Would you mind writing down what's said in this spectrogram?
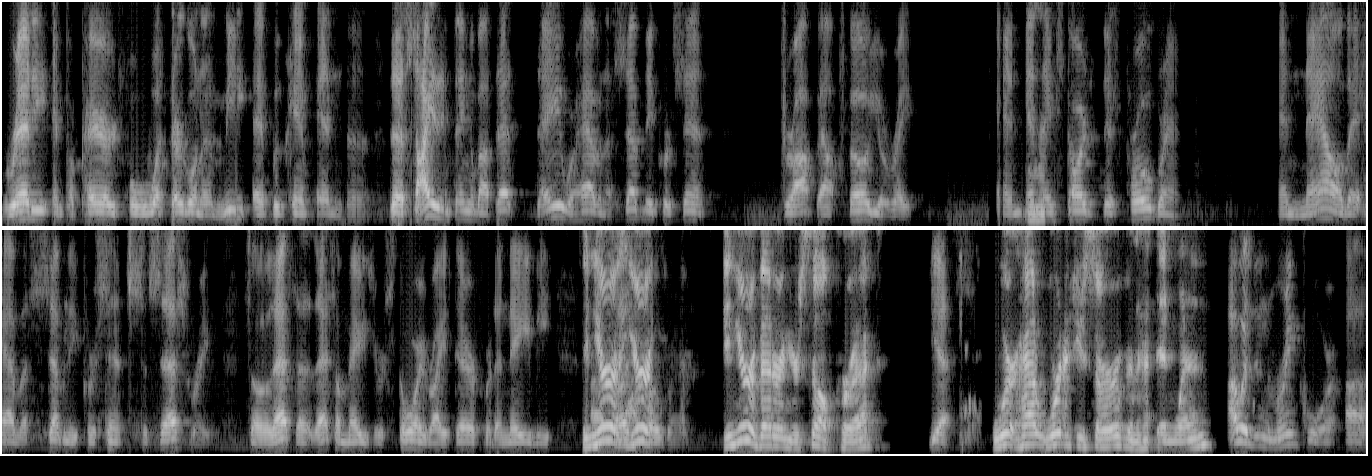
ready and prepared for what they're going to meet at boot camp. And the exciting thing about that they were having a 70% dropout failure rate. And then mm-hmm. they started this program, and now they have a 70% success rate. So that's a that's a major story right there for the Navy. And uh, you're uh, you're program. and you're a veteran yourself, correct? Yes. Where how where did you serve and and when? I was in the Marine Corps. Uh,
